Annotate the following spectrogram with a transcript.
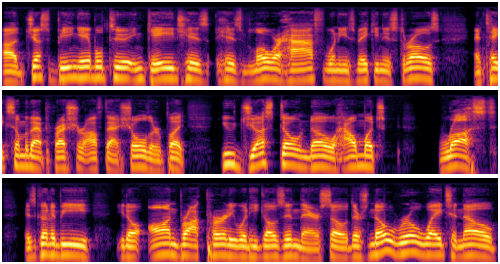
uh, just being able to engage his his lower half when he's making his throws and take some of that pressure off that shoulder. But you just don't know how much rust is going to be, you know, on Brock Purdy when he goes in there. So there's no real way to know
